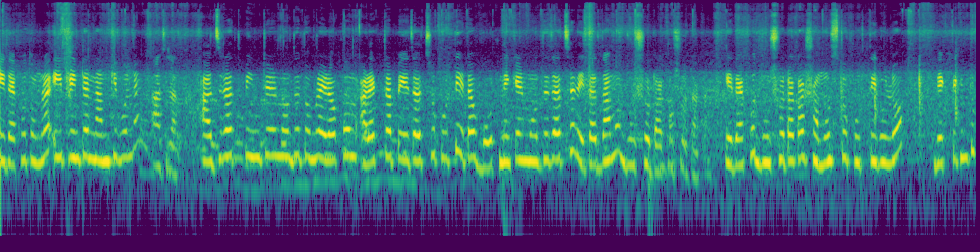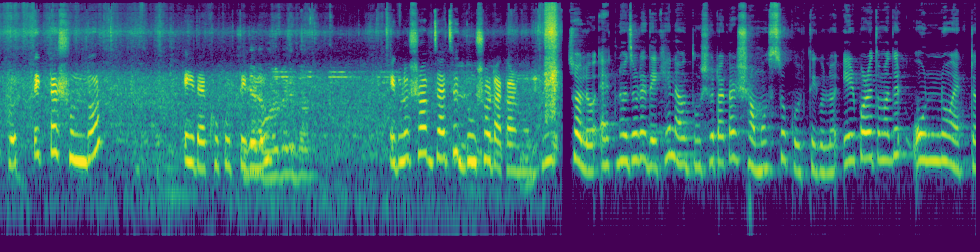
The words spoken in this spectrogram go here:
এই দেখো তোমরা এই প্রিন্টার নাম কি বললে? আজরাক আজরাত প্রিন্টের মধ্যে তোমরা এরকম আরেকটা পেয়ে যাচ্ছ কুর্তি এটাও বোট নেকের মধ্যে যাচ্ছে আর এটার দামও দুশো টাকা। দুশো টাকা। এই দেখো দুশো টাকার সমস্ত কুর্তিগুলো দেখতে কিন্তু প্রত্যেকটা সুন্দর। এই দেখো কুর্তিগুলো এগুলো সব যাচ্ছে দুশো টাকার মধ্যে। চলো এক নজরে দেখে নাও দুশো টাকার সমস্ত কুর্তিগুলো। এরপরে তোমাদের অন্য একটা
